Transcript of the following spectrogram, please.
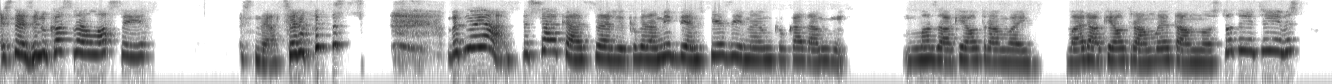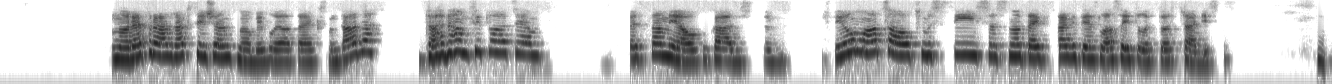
Es nezinu, kas vēl lasīja. Es neatceros. Bet, nu jā, tas sākās ar kaut kādām ikdienas piezīmēm, kaut kādām mazāk jautrām vai vairāk jautrām lietām no studiju dzīves, no referātu rakstīšanas, no bibliotēkas un tādā, tādām situācijām. Pēc tam jau kaut kādas filmu atsauksmes īsas, noteikti tagad ielasītu liktos traģiskas.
